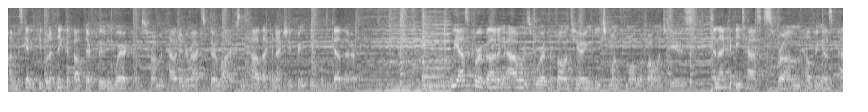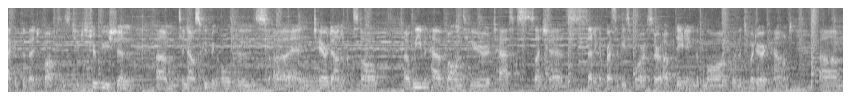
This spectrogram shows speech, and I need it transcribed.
um, is getting people to think about their food and where it comes from and how it interacts with their lives and how that can actually bring people together. We ask for about an hour's worth of volunteering each month from all the volunteers, and that could be tasks from helping us pack up the veg boxes to distribution, um, to now scooping whole foods uh, and tear down of the stall. Uh, we even have volunteer tasks such as setting up recipes for us or updating the blog or the Twitter account. Um,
